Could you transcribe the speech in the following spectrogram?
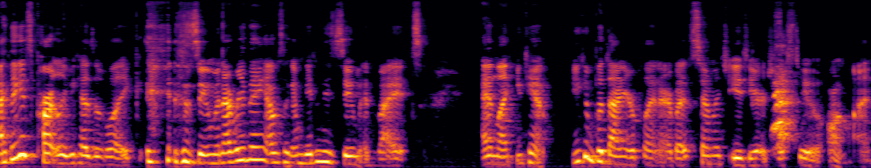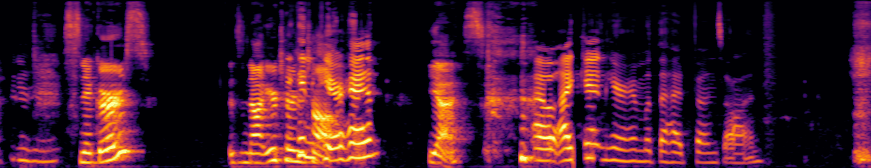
I think it's partly because of like Zoom and everything. I was like, I'm getting these Zoom invites, and like you can't. You can put that in your planner, but it's so much easier to just do online. Mhm. Snickers, it's not your You turn to talk. can hear him. Yes. Oh, I can't hear him with the headphones on. Oh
